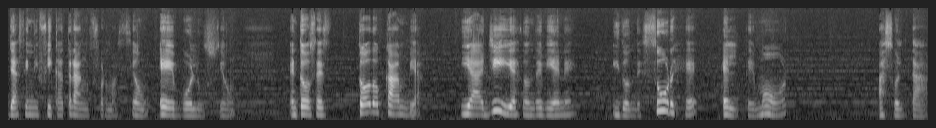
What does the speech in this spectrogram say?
ya significa transformación, evolución. Entonces, todo cambia y allí es donde viene y donde surge el temor a soltar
